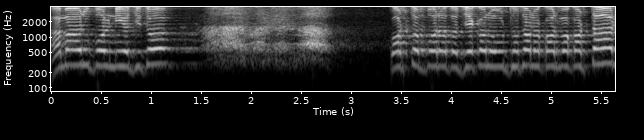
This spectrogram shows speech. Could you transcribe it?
আমার উপর নিয়োজিত কর্তব্যরত যে কোনো ঊর্ধ্বতন কর্মকর্তার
